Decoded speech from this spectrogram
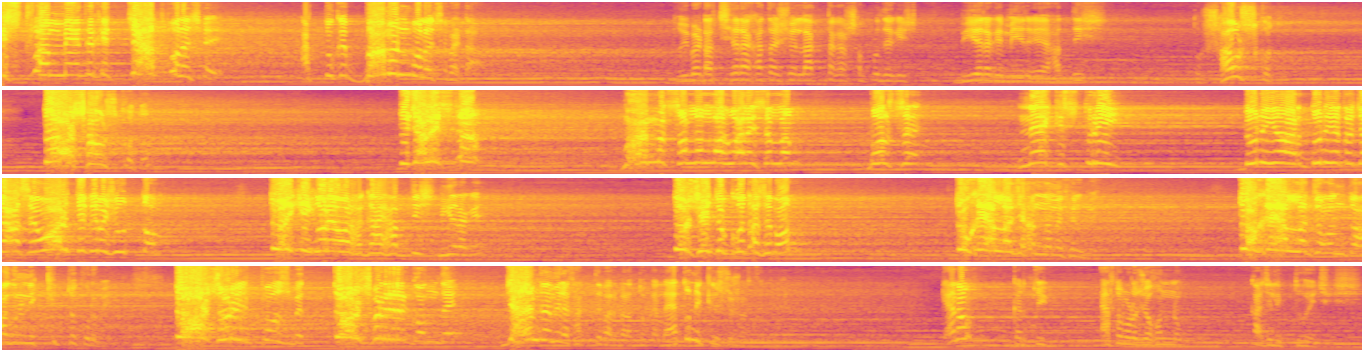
ইসলাম মেয়েদেরকে চাঁদ বলেছে, আর তোকে বামন বলেছে বেটা। তুই বেটা ছেঁড়া খাতা সে লাখ টাকার স্বপ্ন দেখিস, বিয়ের আগে মেয়ের গায়ে হাত দিস। তোর সাহস কত? তোর সাহস কত? তুই জানিস না? মোহাম্মদ সাল্লাল্লাহু আলাইহি সাল্লাম বলছে, নেক স্ত্রী, দুনিয়ার দুনিয়াতে যা আছে ওর থেকে বেশি উত্তম। তুই কি করে ওর গায়ে হাত দিস বিয়ের আগে? তোর সেই যোগ্যতা আছে বল। তোকে আল্লাহ জাহান্নামে ফেলবে। তোকে আল্লাহ জ্বলন্ত আগুনে নিক্ষিপ্ত করবে। তোর শরীর পচবে, তোর শরীরের গন্ধে জাহান্নামীরা থাকতে পারবে না তোকে আল্লাহ। এত নিকৃষ্ট শাস্তি দেবে। কেন? কারণ তুই এত বড় জঘন্য কাজে লিপ্ত হয়েছিস।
